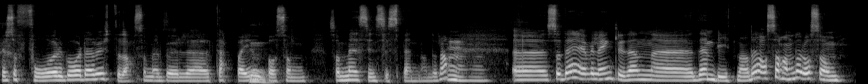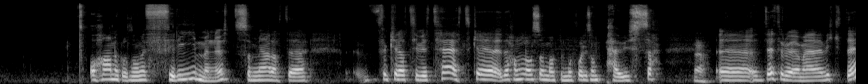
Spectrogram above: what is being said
Hva som foregår der ute, da, som vi bør eh, teppe inn på, som, som vi syns er spennende. Da. Eh, så det er vel egentlig den, eh, den biten av det. Og så handler det også om å ha noen sånne friminutt som gjør at det, For kreativitet det handler også om at du må få litt sånn pause. Ja. Eh, det tror jeg er viktig.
